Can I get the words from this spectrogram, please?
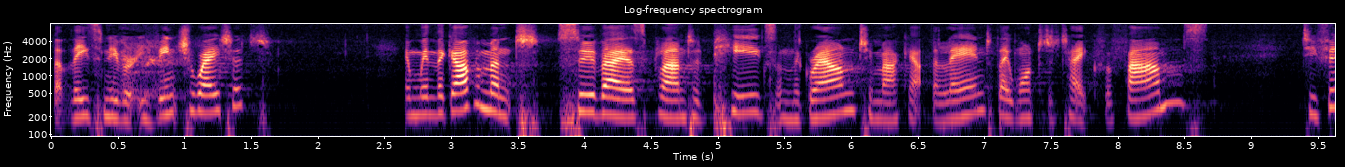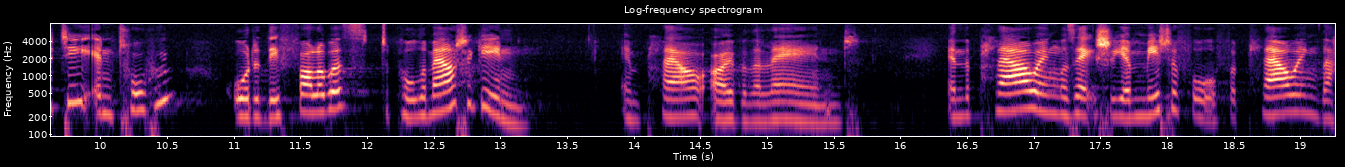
but these never eventuated. And when the government surveyors planted pegs in the ground to mark out the land they wanted to take for farms, Te Whiti and Tohu ordered their followers to pull them out again and plough over the land. And the ploughing was actually a metaphor for ploughing the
